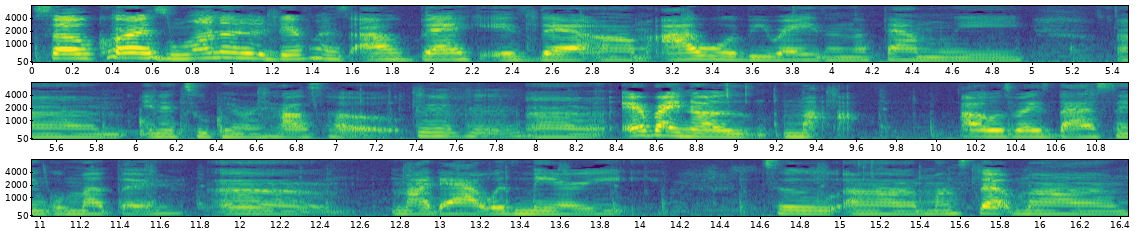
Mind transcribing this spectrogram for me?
So of course, one of the differences I'll back is that um I will be raised in a family um in a two parent household. Mm-hmm. Um, everybody knows my I was raised by a single mother. Um, my dad was married to um, my stepmom,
